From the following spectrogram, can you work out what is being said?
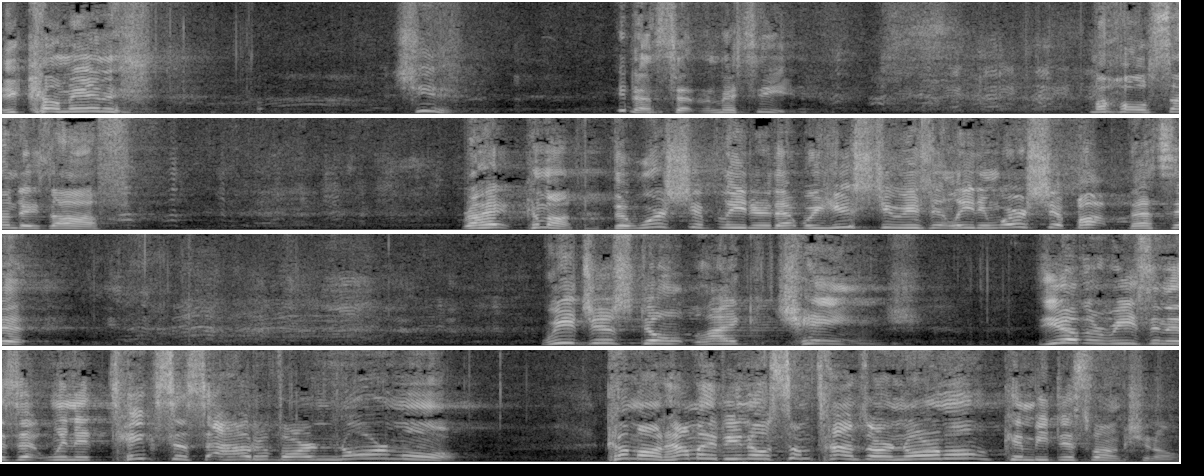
You come in and, she, you done sat in my seat. My whole Sunday's off. Right? Come on. The worship leader that we're used to isn't leading worship. Up, oh, that's it. We just don't like change. The other reason is that when it takes us out of our normal. Come on, how many of you know sometimes our normal can be dysfunctional?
